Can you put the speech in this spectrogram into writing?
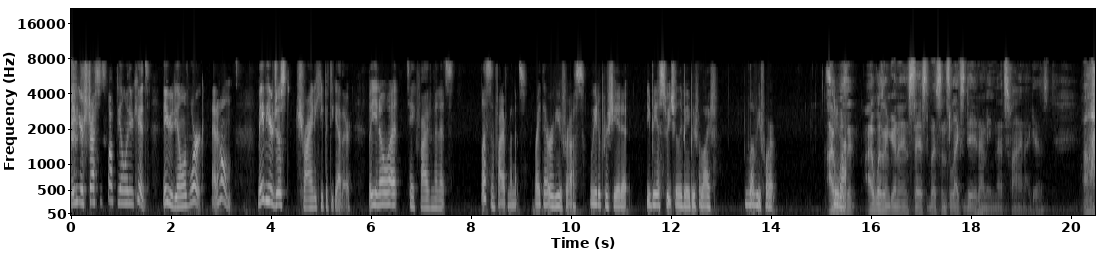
Maybe you're stressed as fuck dealing with your kids. Maybe you're dealing with work at home. Maybe you're just trying to keep it together. But you know what? Take five minutes. Less than five minutes. Write that review for us. We'd appreciate it. You'd be a sweet chili baby for life. Love you for it. So I do that. I wasn't gonna insist, but since Lex did, I mean that's fine, I guess. Uh,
